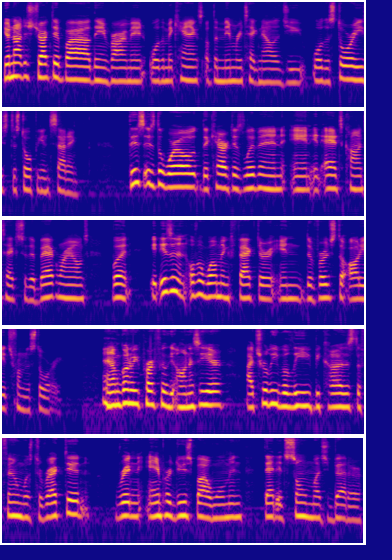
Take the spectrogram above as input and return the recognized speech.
You're not distracted by the environment or the mechanics of the memory technology or the story's dystopian setting. This is the world the characters live in, and it adds context to their backgrounds, but it isn't an overwhelming factor and diverts the audience from the story. And I'm going to be perfectly honest here. I truly believe because the film was directed, written, and produced by a woman that it's so much better.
